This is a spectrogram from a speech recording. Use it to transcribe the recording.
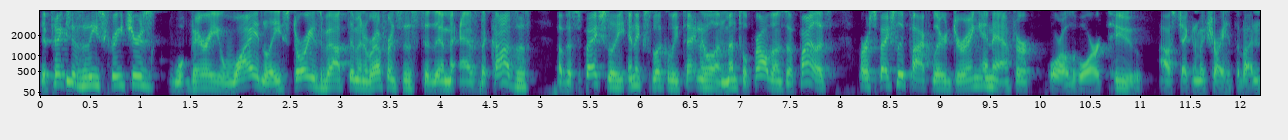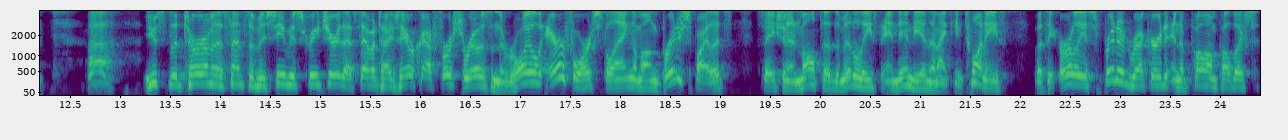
Depictions of these creatures vary widely. Stories about them and references to them as the causes of especially inexplicably technical and mental problems of pilots were especially popular during and after World War II. I was checking to make sure I hit the button. Uh, use of the term in the sense of mischievous creature that sabotaged aircraft first arose in the Royal Air Force slang among British pilots stationed in Malta, the Middle East, and India in the 1920s, with the earliest printed record in a poem published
